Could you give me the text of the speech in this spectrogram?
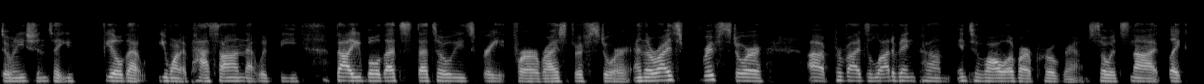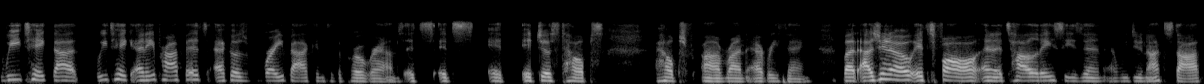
donations that you feel that you want to pass on that would be valuable that's that's always great for our rise thrift store and the rise thrift store uh, provides a lot of income into all of our programs. So it's not like we take that, we take any profits, it goes right back into the programs. It's it's it it just helps helps uh, run everything. But as you know, it's fall and it's holiday season, and we do not stop.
